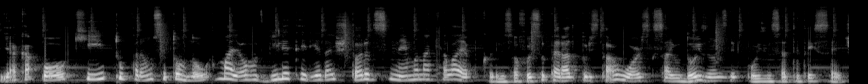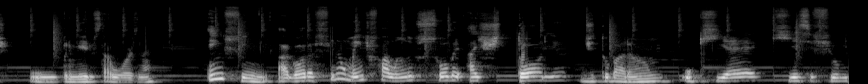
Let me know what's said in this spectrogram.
e acabou que Tubarão se tornou a maior bilheteria da história do cinema naquela época. Ele só foi superado por Star Wars, que saiu dois anos depois, em 77. O primeiro Star Wars, né? Enfim, agora finalmente falando sobre a história de Tubarão, o que é que esse filme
